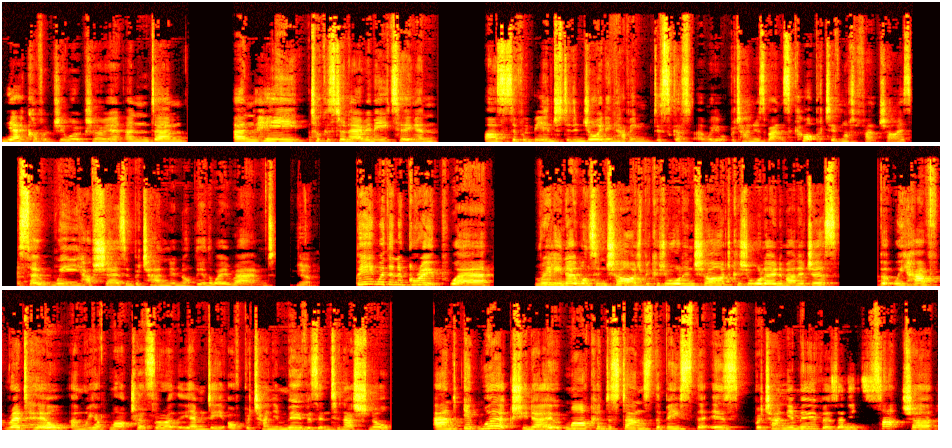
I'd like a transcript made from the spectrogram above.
Yeah, Coventry, Warwickshire, yeah. And, um, and he took us to an area meeting and asked us if we'd be interested in joining, having discussed uh, really what Britannia is about. It's a cooperative, not a franchise. So we have shares in Britannia, not the other way around. Yeah being within a group where really no one's in charge because you're all in charge because you're all owner managers. But we have Redhill and we have Mark Tresler, the MD of Britannia Movers International. And it works, you know. Mark understands the beast that is Britannia Movers. And it's such a,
